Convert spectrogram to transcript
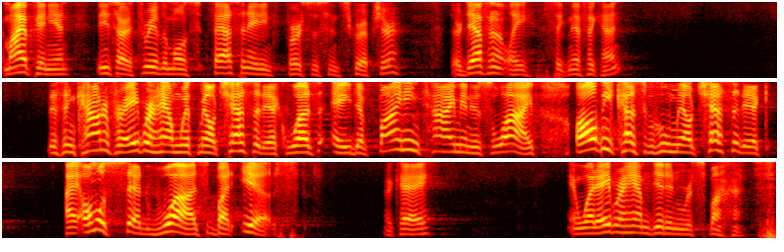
In my opinion, these are three of the most fascinating verses in Scripture. They're definitely significant. This encounter for Abraham with Melchizedek was a defining time in his life, all because of who Melchizedek, I almost said was, but is. Okay? And what Abraham did in response.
